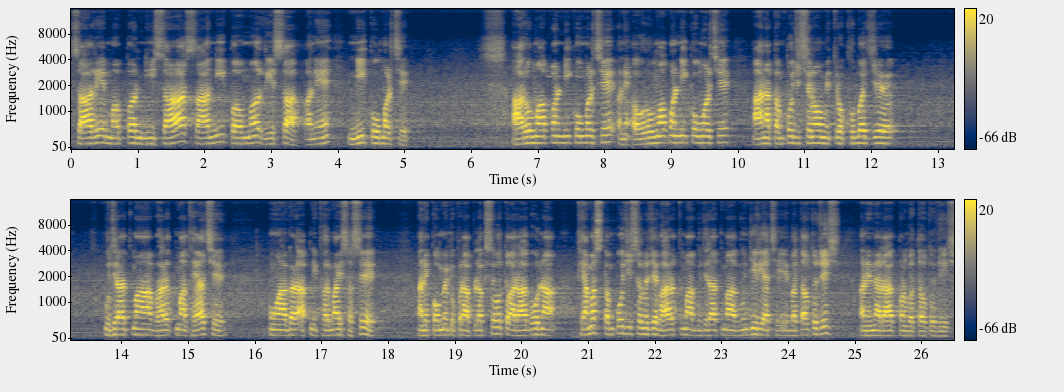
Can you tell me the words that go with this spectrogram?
સારે મપર નિશા, સાની પમ રેસા અને ની કોમળ છે. આરોમાં પણ ની કોમળ છે અને અવરોમાં પણ ની કોમળ છે. આના કમ્પોઝિશનો મિત્રો ખૂબ જ ગુજરાતમાં, ભારતમાં થયા છે. હું આગળ આપની ફરમાઈશ હશે અને કોમેન્ટ ઉપર આપ લખશો. તો આ રાગોના ફેમસ કમ્પોઝિશનો જે ભારતમાં, ગુજરાતમાં ગુંજી રહ્યા છે એ બતાવતો જઈશ અને એના રાગ પણ બતાવતો જઈશ.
